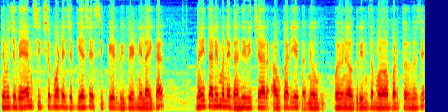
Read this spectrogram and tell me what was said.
તેમજ વ્યાયામ શિક્ષક માટે જગ્યા છે સીપીએડ બીપીએડની લાયકાત. નહીં તાલીમ અને ગાંધી વિચાર આવકાર્ય અને ઉદ્ભવીને અગ્રીમતા મળવા પડતો થશે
